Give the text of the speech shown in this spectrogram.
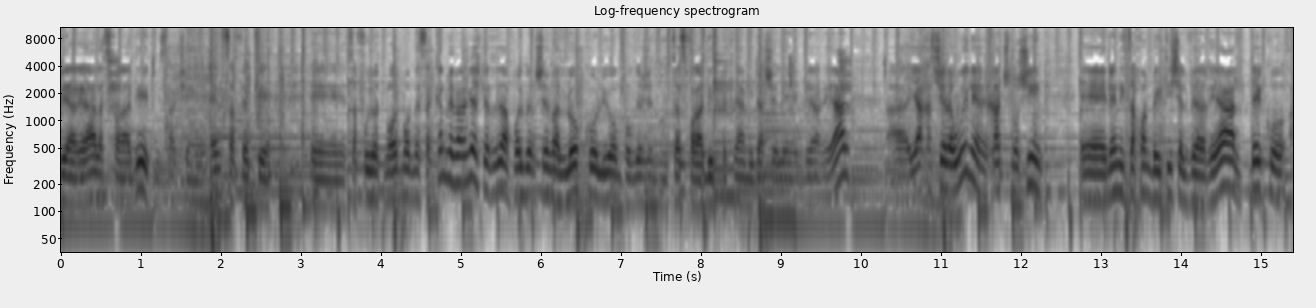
ויה ריאל הספרדית, משחק שאין ספק צפוי להיות מאוד מאוד מסכן ומרגש, כי אתה יודע, הפועל באר שבע לא כל יום פוגשת קבוצה ספרדית בקנה המידה של ויה ריאל. היחס של הווינר, 1.30 אה, לניצחון ביתי של ויאריאל, תיקו 4-10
